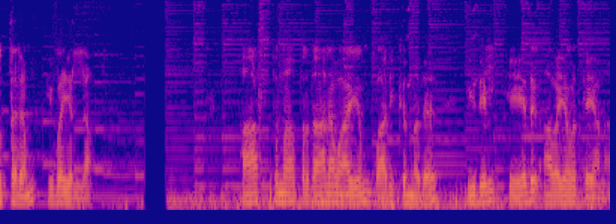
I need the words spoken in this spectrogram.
ഉത്തരം ഇവയെല്ലാം. ആസ്തമ പ്രധാനമായും ബാധിക്കുന്നത് ഇതിൽ ഏത് അവയവത്തെയാണ്?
